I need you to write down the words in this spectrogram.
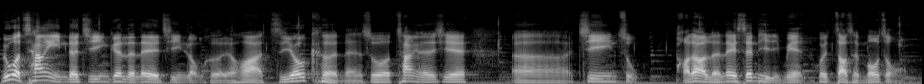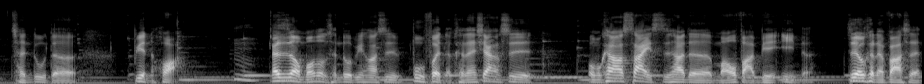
如果苍蝇的基因跟人类的基因融合的话，只有可能说苍蝇的那些呃基因组跑到人类身体里面，会造成某种程度的变化。嗯，但是这种某种程度的变化是部分的，可能像是我们看到赛斯它的毛发变硬了。这有可能发生，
